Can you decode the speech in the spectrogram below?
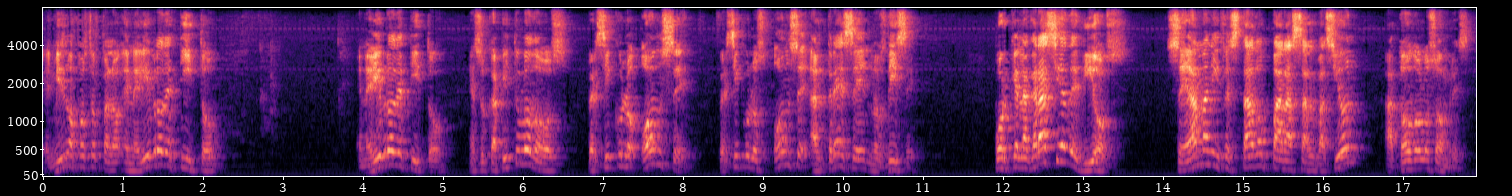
el mismo apóstol Pablo, en el libro de Tito, en el libro de Tito, en su capítulo 2, versículo 11, versículos 11 al 13, nos dice, porque la gracia de Dios se ha manifestado para salvación a todos los hombres,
